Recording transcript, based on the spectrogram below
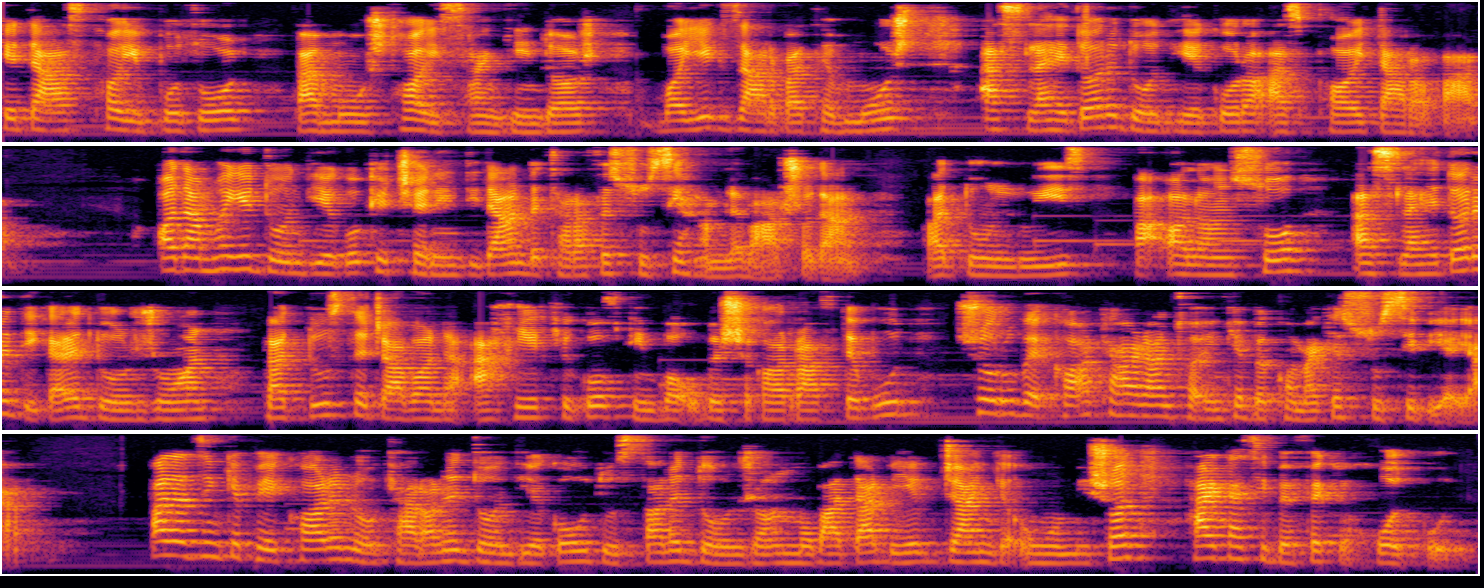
که دستهایی بزرگ و مشتهایی سنگین داشت با یک ضربت مشت اسلحه دار دوندیگو را از پای درآورد. آدمهای دوندیگو که چنین دیدن به طرف سوسی حمله ور شدند و دون لوئیس و آلانسو اسلحه دار دیگر دونجوان و دوست جوان اخیر که گفتیم با او به شکار رفته بود شروع به کار کردند تا اینکه به کمک سوسی بیایند. بعد از اینکه پیکار نوکران دوندیگو و دوستان دونژان مبدل به یک جنگ عمومی شد هر کسی به فکر خود بود.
